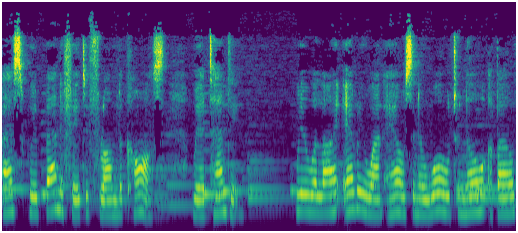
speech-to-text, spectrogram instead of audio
as we benefited from the course we attended, we would like everyone else in the world to know about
